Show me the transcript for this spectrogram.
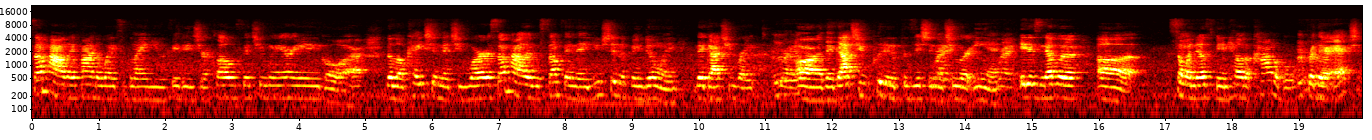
somehow they find a way to blame you if it is your clothes that you're wearing or the location that you were. Somehow it was something that you shouldn't have been doing that got you raped Right. or that got you put in a position Right. that you are in. Right. It is never uh, someone else being held accountable for Mm-hmm. their actions.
